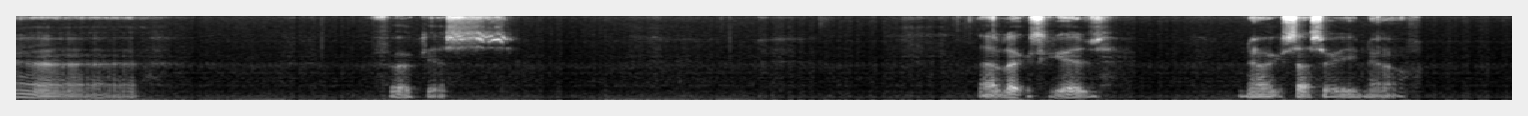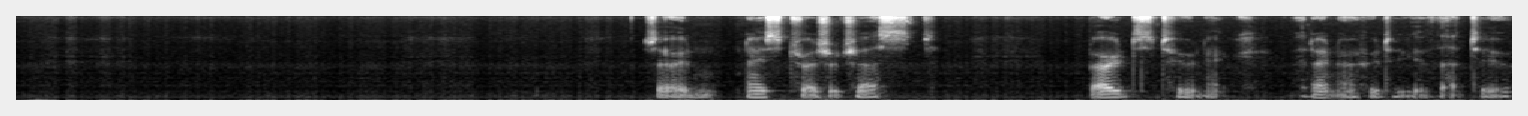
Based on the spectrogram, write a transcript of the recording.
Uh, focus. That looks good. No accessory, no. So, nice treasure chest. Bard's tunic. I don't know who to give that to.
